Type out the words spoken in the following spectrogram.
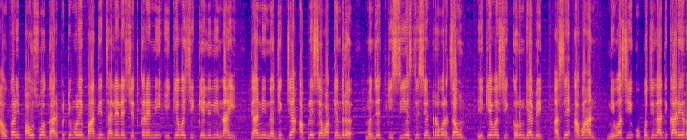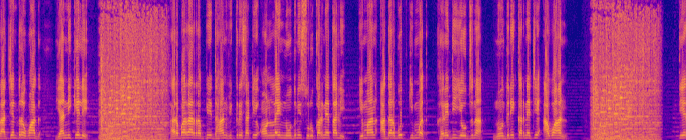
अवकाळी पाऊस व गारपिटीमुळे बाधित झालेल्या शेतकऱ्यांनी ई केवायसी केलेली नाही त्यांनी नजीकच्या आपले सेवा केंद्र म्हणजेच की सी एस सी सेंटरवर जाऊन ई केवायसी करून घ्यावे असे आवाहन निवासी उपजिल्हाधिकारी राजेंद्र वाघ यांनी केले. हरभरा रब्बी धान विक्रीसाठी ऑनलाईन नोंदणी सुरू करण्यात आली. किमान आधारभूत किंमत खरेदी योजना नोंदणी करण्याचे आवाहन. ते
